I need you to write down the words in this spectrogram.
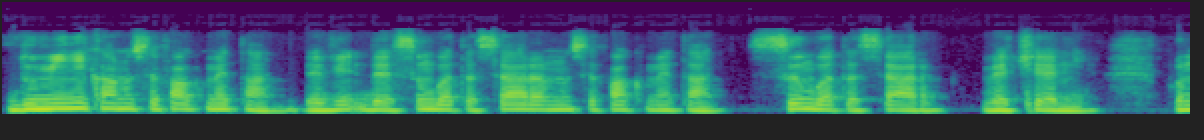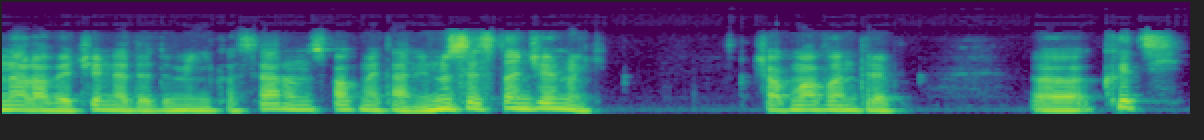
Duminica nu se fac metani. De, de sâmbătă seară nu se fac metani. Sâmbătă seară, vecernie, până la vecernia de duminică seară nu se fac metani. Nu se stă în genunchi. Și acum vă întreb, uh, câți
